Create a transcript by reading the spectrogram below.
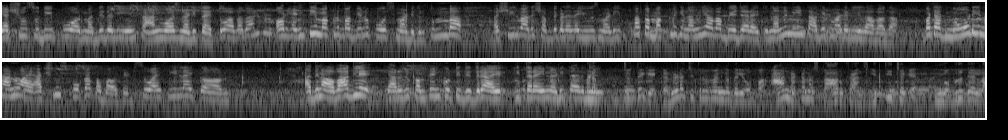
ಯಶು, ಸುದೀಪು ಅವ್ರ ಮಧ್ಯದಲ್ಲಿ ಏನು ಫ್ಯಾನ್ ವಾಸ್ ನಡೀತಾ ಇತ್ತು ಆವಾಗ ಅವ್ರ ಹೆಂಡತಿ ಮಕ್ಳ ಬಗ್ಗೆನೂ ಪೋಸ್ಟ್ ಮಾಡಿದ್ರು. ತುಂಬ ಅಶೀಲವಾದ ಶಬ್ದಗಳೆಲ್ಲ ಯೂಸ್ ಮಾಡಿ, ಪಾಪ ಮಕ್ಕಳಿಗೆ ನನಗೆ ಅವಾಗ ಬೇಜಾರಾಯಿತು. ನನ್ನನ್ನು ಏನು ಟಾರ್ಗೆಟ್ ಮಾಡಿರಲಿಲ್ಲ ಅವಾಗ. ಬಟ್ ಅದು ನೋಡಿ ನಾನು I action spoke up about it so I feel like ಅದನ್ನು ಅವಾಗಲೇ ಯಾರಾದರೂ ಕಂಪ್ಲೇಂಟ್ ಕೊಟ್ಟಿದ್ದಿದ್ರೆ ಈ ಥರ ಏನು ನಡೀತಾ ಇರೋದು ಜೊತೆಗೆ ಕನ್ನಡ ಚಿತ್ರರಂಗದಲ್ಲಿ ಒಬ್ಬ ಆ ನಟನ ಸ್ಟಾರ್ ಫ್ಯಾನ್ಸ್ ಇತ್ತೀಚೆಗೆ ನಿಮ್ಮೊಬ್ರದ್ದೇ ಅಲ್ಲ,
